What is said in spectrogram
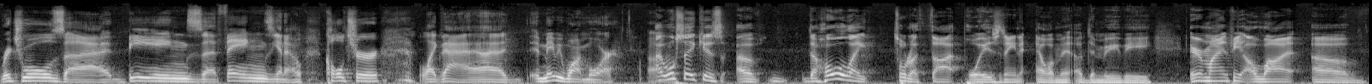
rituals uh beings uh, things you know culture like that. Uh, it made me want more. I will say because of the whole like sort of thought poisoning element of the movie, it reminds me a lot of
